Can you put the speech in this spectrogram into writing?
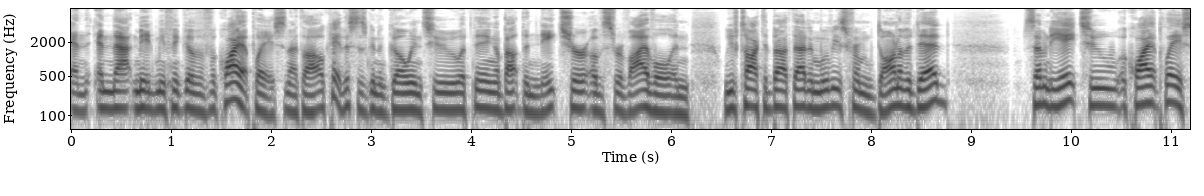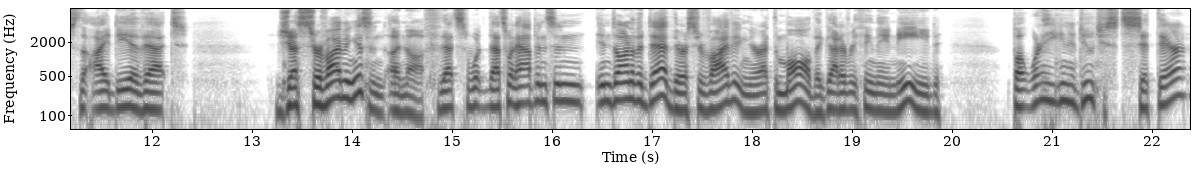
And and that made me think of a quiet place and I thought, okay, this is going to go into a thing about the nature of survival and we've talked about that in movies from Dawn of the Dead 78 to A Quiet Place, the idea that just surviving isn't enough. That's what that's what happens in in Dawn of the Dead. They're surviving. They're at the mall. They got everything they need. But what are you going to do? Just sit there?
